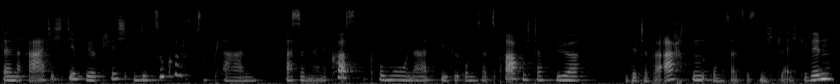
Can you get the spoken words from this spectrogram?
dann rate ich dir wirklich in die Zukunft zu planen was sind meine Kosten pro Monat, wie viel Umsatz brauche ich dafür. Bitte beachten, Umsatz ist nicht gleich Gewinn.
